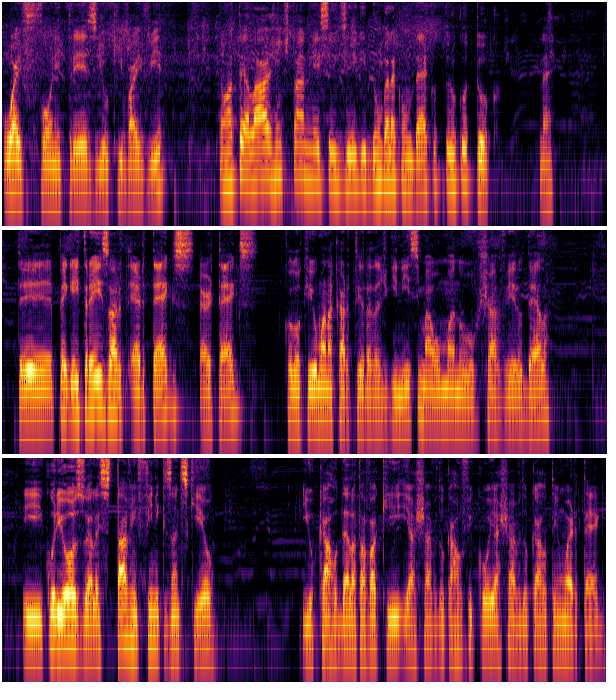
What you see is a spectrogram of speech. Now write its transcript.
o iPhone 13 e o que vai vir. Então até lá a gente tá nesse ziriguidum, belecundeco, truco-tuco, né? Te, peguei três AirTags, AirTags, coloquei uma na carteira da Digníssima, uma no chaveiro dela. E curioso, ela estava em Phoenix antes que eu. E o carro dela estava aqui e a chave do carro ficou e a chave do carro tem um AirTag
